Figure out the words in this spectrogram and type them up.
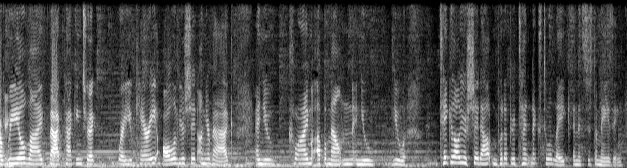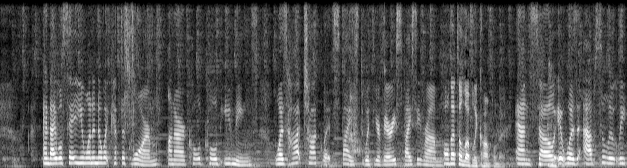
on a real live backpacking trip where you carry all of your shit on your back and you climb up a mountain and you you take all your shit out and put up your tent next to a lake, and it's just amazing. And I will say, you want to know what kept us warm on our cold, cold evenings was hot chocolate spiced with your very spicy rum. Oh, that's a lovely compliment. And so it was absolutely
